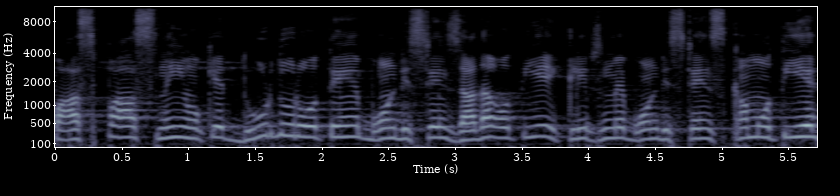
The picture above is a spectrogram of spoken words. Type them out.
पास पास नहीं होके दूर दूर होते हैं बॉन्ड डिस्टेंस ज़्यादा होती है इक्लिप्स में बॉन्ड डिस्टेंस कम होती है।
